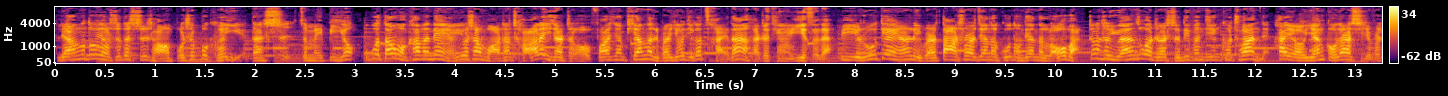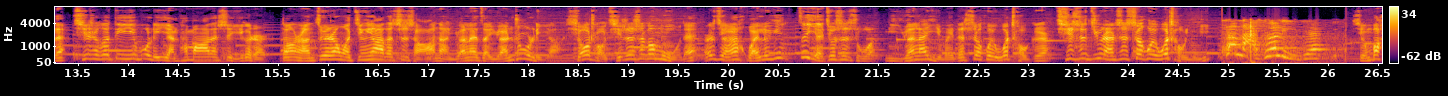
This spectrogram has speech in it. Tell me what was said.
两个多小时的时长不是不可以，但是真没必要。不过当我看完电影又上网上查了一下之后，发现片子里边有几个彩蛋还是挺有意思的。比如电影里边大帅见到古董店的老板，正是原作者史蒂芬金客串的。还有演狗蛋媳妇的，其实和第一部里演他妈的是一个人。当然，最让我惊讶的是啥呢？原来在原著里啊，小丑其实是个母的，而且还怀了孕。这也就是说，你原来以为的社会我丑哥，其实居然是社会我丑姨。上哪说理去？行吧，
